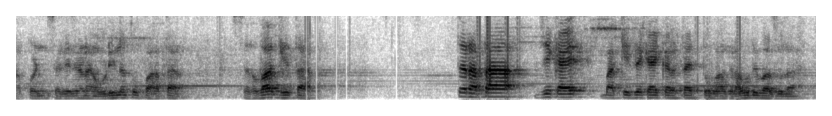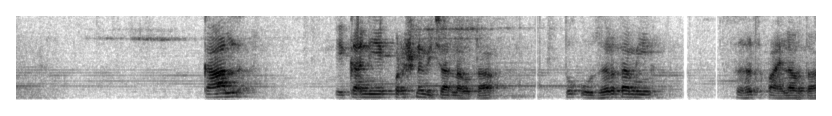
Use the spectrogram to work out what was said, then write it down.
आपण सगळेजण आवडीनं तो पाहता सहभाग घेता. तर आता जे काय बाकीचे काय करतायत तो भाग राहू दे बाजूला. काल एकाने एक प्रश्न विचारला होता. तो ओझरता मी सहज पाहिला होता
